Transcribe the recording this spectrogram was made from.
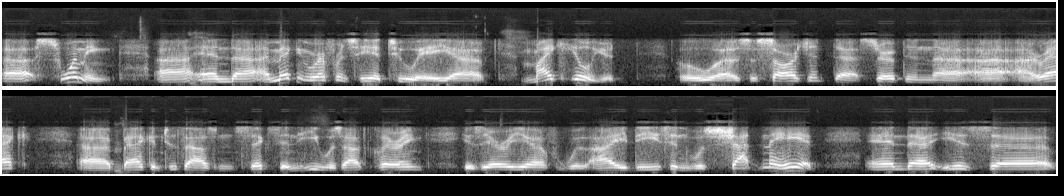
uh, swimming. Uh, and uh, I'm making reference here to a uh, Mike Hilliard, who was a sergeant, uh, served in uh, uh, Iraq uh, back in 2006, and he was out clearing his area with IEDs and was shot in the head. And uh, his uh,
